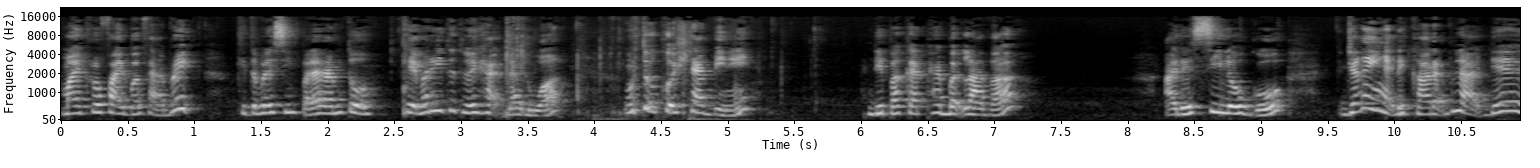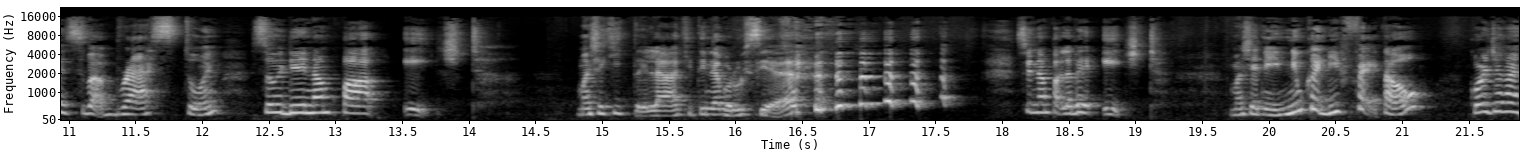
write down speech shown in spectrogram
microfiber fabric kita boleh simpan dalam tu ok mari kita lihat dah luar untuk coach tabby ni dia pakai pebble leather ada C logo Jangan ingat dia karat pula. Dia sebab brass tone. So, dia nampak aged. Macam kita lah. Kita ni dah berusia. so, nampak lebih aged. Macam ni. Ni bukan defect tau. Korang jangan,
